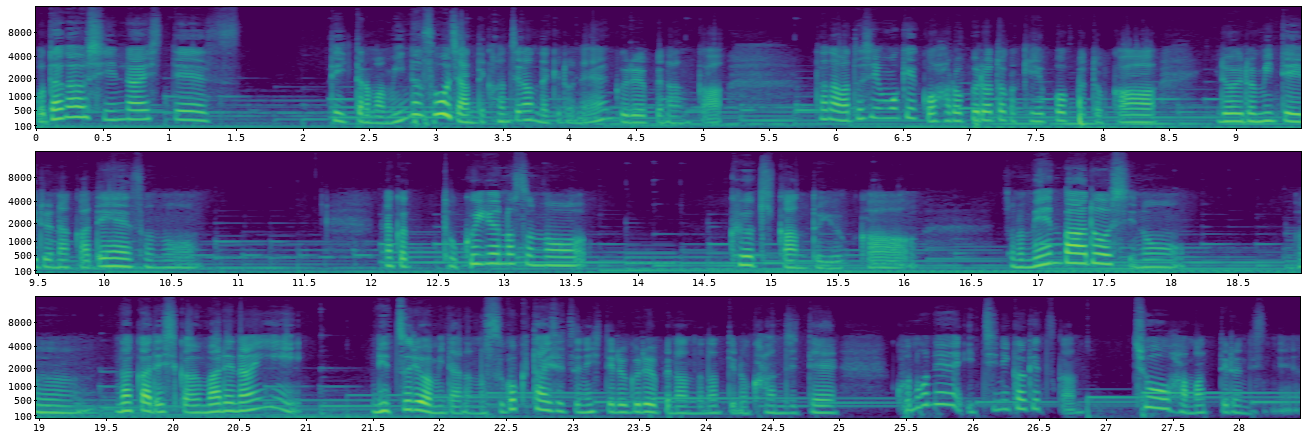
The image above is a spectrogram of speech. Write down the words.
お互いを信頼してって言ったらまあみんなそうじゃんって感じなんだけどねグループなんか。ただ私も結構ハロプロとか K-POP とかいろいろ見ている中でそのなんか特有のその空気感というかそのメンバー同士の、うん、中でしか生まれない熱量みたいなのすごく大切にしてるグループなんだなっていうのを感じてこのね12ヶ月間超ハマってるんですね。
